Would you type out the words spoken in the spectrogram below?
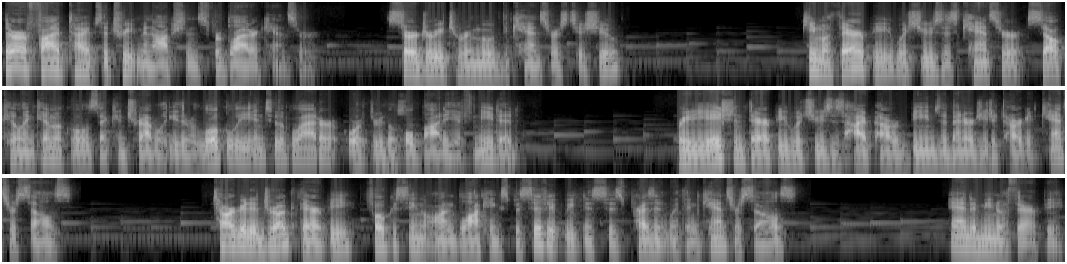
There are five types of treatment options for bladder cancer. Surgery to remove the cancerous tissue, Chemotherapy, which uses cancer cell killing chemicals that can travel either locally into the bladder or through the whole body if needed. Radiation therapy, which uses high powered beams of energy to target cancer cells. Targeted drug therapy, focusing on blocking specific weaknesses present within cancer cells. And immunotherapy,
